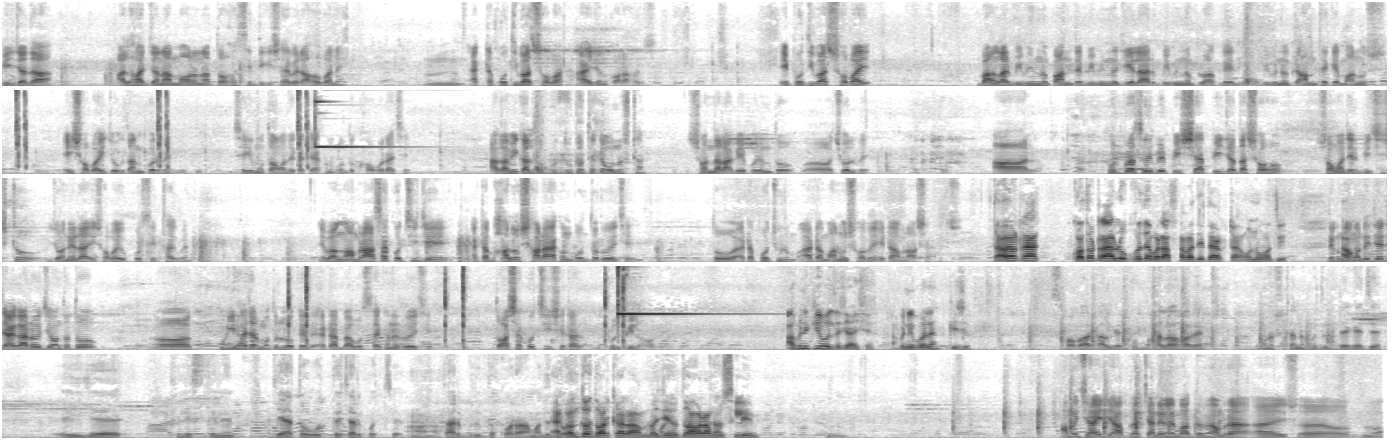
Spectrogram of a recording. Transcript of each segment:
পীরজাদা আলহাজ জানাব মাওলানা তহা সিদ্দিকী সাহেবের আহ্বানে একটা প্রতিবাদ সভার আয়োজন করা হয়েছে। এই প্রতিবাদ সবাই বাংলার বিভিন্ন প্রান্তে, বিভিন্ন জেলার বিভিন্ন ব্লকের বিভিন্ন গ্রাম থেকে মানুষ এই সবাই যোগদান করবে। সেই মতো আমাদের কাছে এখন পর্যন্ত খবর আছে। আগামীকাল দুপুর দুটো থেকে অনুষ্ঠান, সন্ধ্যার আগে পর্যন্ত চলবে। আর ফুরপুরা শরীফের পিসা পিজাদা সহ সমাজের বিশিষ্ট জনেরা এই সবাই উপস্থিত থাকবেন। এবং আমরা আশা করছি যে একটা ভালো সাড়া এখন পর্যন্ত রয়েছে। তো একটা প্রচুর একটা মানুষ হবে এটা আমরা আশা করছি। তাও একটা কতটা লোক হতে পারে আশাবাদী তো একটা অনুমতি? দেখুন আমাদের যে জায়গা রয়েছে অন্তত আহ, কুড়ি হাজার মতো লোকের একটা ব্যবস্থা এখানে রয়েছে। তো আশা করছি সেটা ফুলফিল হবে। আপনি কি বলতে চাইছেন? আপনি বলেন কিছু। সভা কালকে খুব ভালো হবে। অনুষ্ঠান হুজুর ডেকেছে। এই যে ফিলিস্তিনের যে এত অত্যাচার করছে। তার বিরুদ্ধে করা আমাদের এখন তো দরকার। আমরা যেহেতু আমরা মুসলিম। আমি চাই যে আপনার চ্যানেলের মাধ্যমে আমরা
